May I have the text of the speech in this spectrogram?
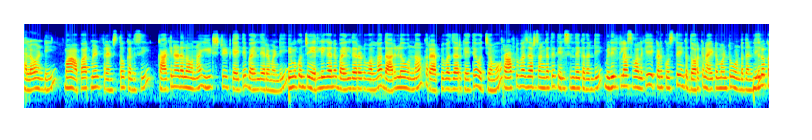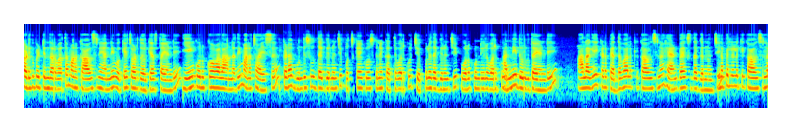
హలో అండి. మా అపార్ట్మెంట్ ఫ్రెండ్స్తో కలిసి కాకినాడలో ఉన్న ఈట్ స్ట్రీట్కి అయితే బయలుదేరామండి. మేము కొంచెం ఎర్లీగానే బయలుదేరడం వల్ల దారిలో ఉన్న క్రాఫ్ట్ బజార్కి అయితే వచ్చాము. క్రాఫ్ట్ బజార్ సంగతి తెలిసిందే కదండి. మిడిల్ క్లాస్ వాళ్ళకి ఇక్కడికి వస్తే ఇంకా దొరకని ఐటమ్ అంటూ ఉండదండి. ఇందులో కడుగు పెట్టిన తర్వాత మనకు కావాల్సిన అన్ని ఒకే చోట దొరికేస్తాయండి. ఏం కొనుక్కోవాలా అన్నది మన చాయిస్. ఇక్కడ గుండు సూద్ దగ్గర నుంచి పుచ్చకాయ కోసుకునే కత్తి వరకు చెప్పుల దగ్గర నుంచి పూల కుండీల వరకు అన్ని దొరుకుతాయండి. అలాగే ఇక్కడ పెద్దవాళ్ళకి కావాల్సిన హ్యాండ్ బ్యాగ్స్ దగ్గర నుంచి చిన్నపిల్లలకి కావాల్సిన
